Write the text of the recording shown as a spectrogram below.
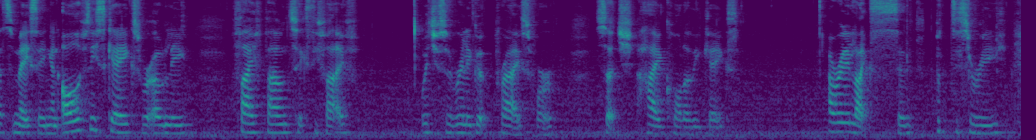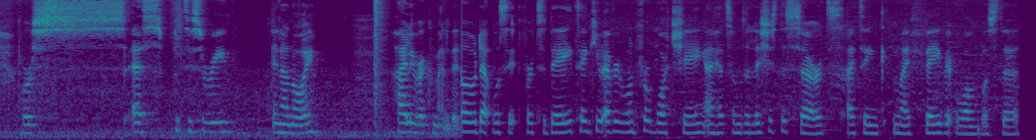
That's amazing. And all of these cakes were only £5.65, which is a really good price for such high quality cakes. I really like Saint Patisserie or S Patisserie in Hanoi. Highly recommended. Oh, that was it for today. Thank you everyone for watching. I had some delicious desserts. I think my favorite one was the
